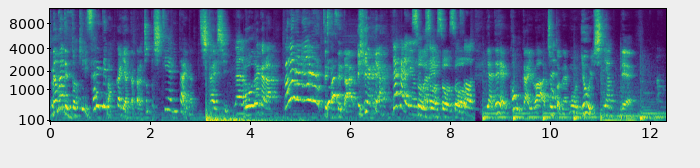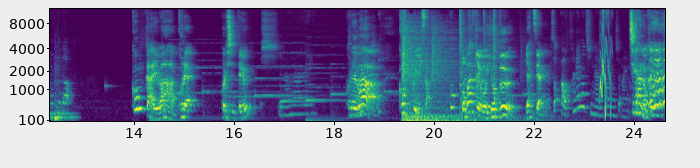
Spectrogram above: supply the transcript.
今までドッキリされてばっかりやったからちょっとしてやりたいな仕返し。もうだからわーってさせたい。いやいやだから呼んでそうそうそうそそういやで今回はちょっとね、もう用意してあって。あ、本当だ。今回はこれ。これ知ってる？知らない。これはコックリさん。お化けを呼ぶやつやねん。そっか、お金持ちになるたじゃないの？違うのお金持ちが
